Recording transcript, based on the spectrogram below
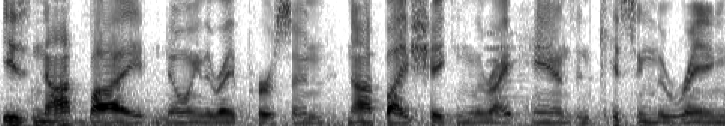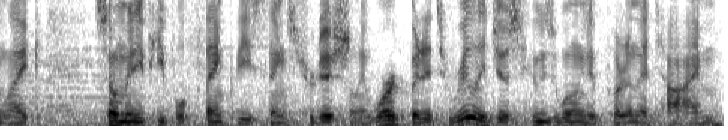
is not by knowing the right person, not by shaking the right hands and kissing the ring like so many people think these things traditionally work, but it's really just who's willing to put in the time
